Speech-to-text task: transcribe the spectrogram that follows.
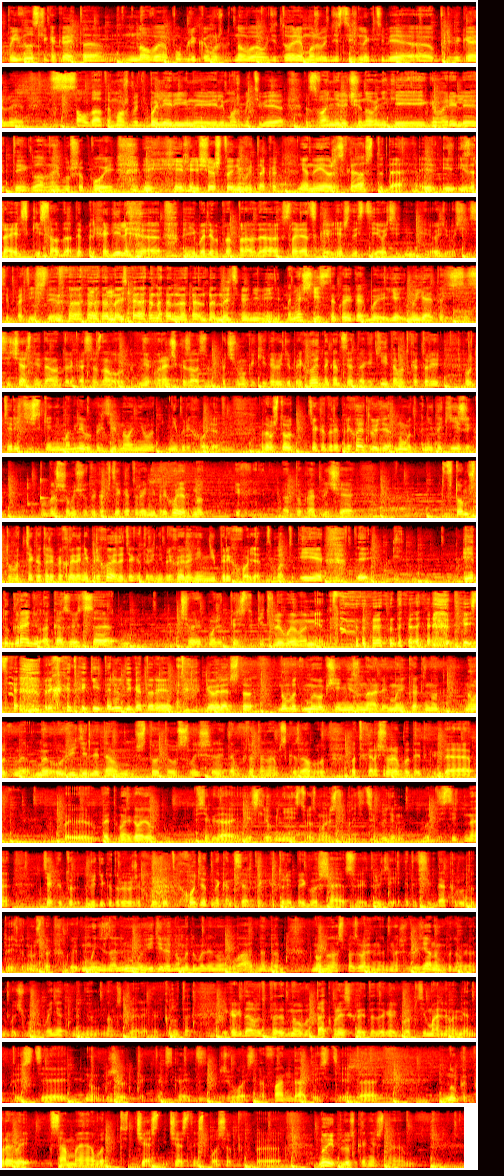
появилась ли какая-то новая публика, может быть, новая аудитория, может быть, действительно к тебе э, прибегали солдаты, может быть, балерины, или, может быть, тебе звонили чиновники и говорили, ты, главное, Гуша, пой, или еще что-нибудь такое? Не, ну я уже сказал, что да, израильские солдаты приходили, они были, правда, славянской внешности, очень, очень, очень симпатичные, но, но, но, но, но тем не менее. Понимаешь, есть такой, как бы, я, ну я это сейчас недавно только осознал, вот мне раньше казалось, вот, почему какие-то люди приходят на концерт, а какие-то вот, которые, вот теоретически они могли бы прийти, но они вот не приходят. Потому что вот те, которые приходят люди, ну вот они такие же, по большому счету, как те, которые не приходят, но их только отличие в том, что вот те, которые приходят, они приходят, а те, которые не приходят, они не приходят. Вот. И, и, и эту грань, оказывается, человек может переступить в любой момент. То есть приходят какие-то люди, которые говорят, что ну вот мы вообще не знали, мы как ну, ну вот мы, мы увидели там что-то, услышали, там кто-то нам сказал, вот, вот хорошо работает, когда э, поэтому я говорю, всегда, если у меня есть возможность обратиться к людям, вот действительно, те которые, люди, которые уже ходят, ходят на концерты, которые приглашают своих друзей, это всегда круто, то есть, потому что говорят, мы не знали, ну, мы видели, но мы думали, ну, ладно, там, ну, на нас позвали наши друзья, но мы подумали, ну, почему бы нет, но нам сказали, как круто, и когда вот, ну, вот так происходит, это как бы оптимальный момент, то есть, э, ну, жив, так, так сказать, живой сарафан, да, то есть, это ну, как правило, самый вот честный, честный способ. Э, ну и плюс, конечно,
